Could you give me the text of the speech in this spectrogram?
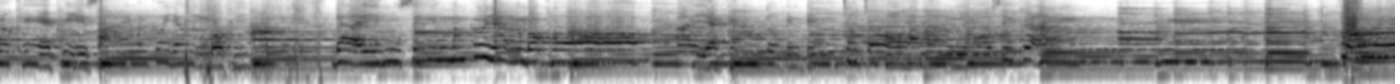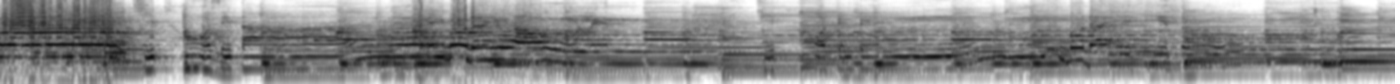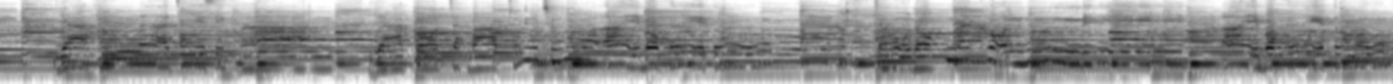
ราะแค่คุยสายมันก็ยังบ่เพียงได้ยินเสียงมันก็ยังบ่พอไอ้อยากเห็นตัวเป็น จ้าจอมานั่งยอสิกันโอ้ยคิดหอสิตายบ่ได้เว้าเลย ดอกนะคนดีไอ้บอกให้ตัว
